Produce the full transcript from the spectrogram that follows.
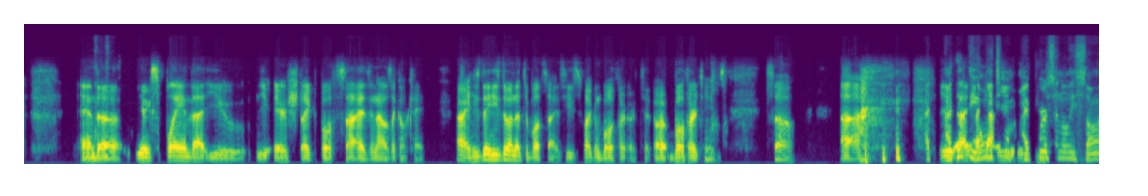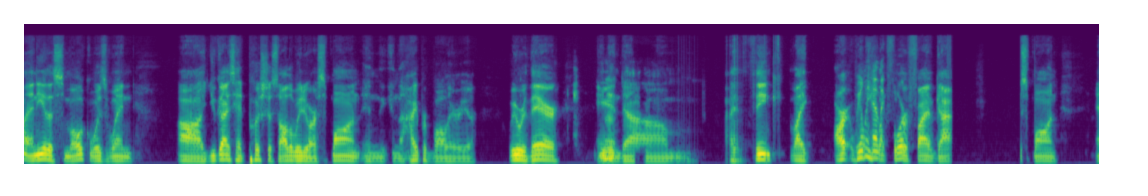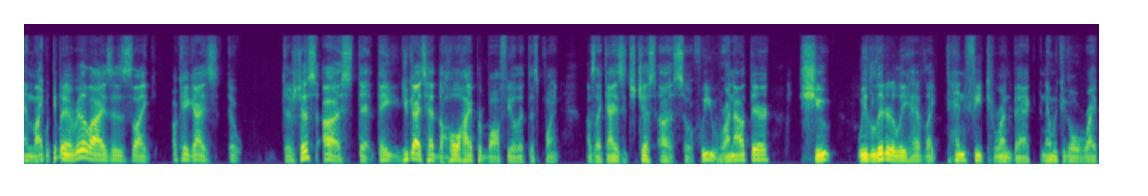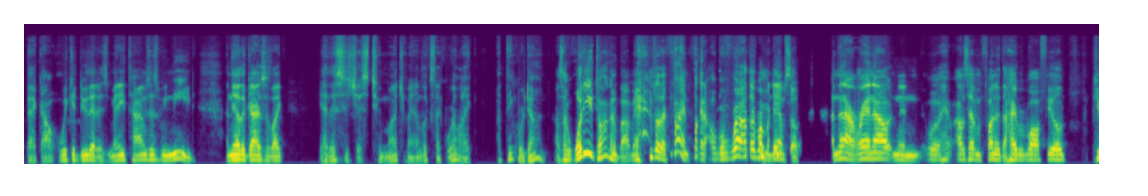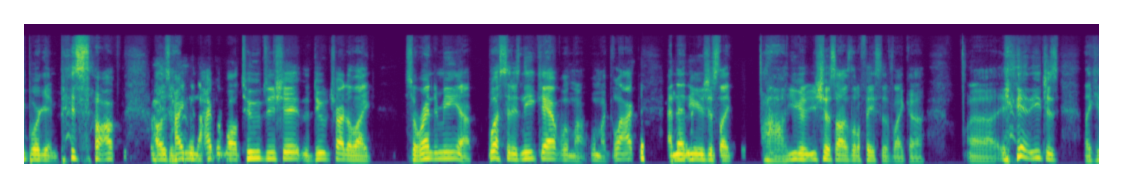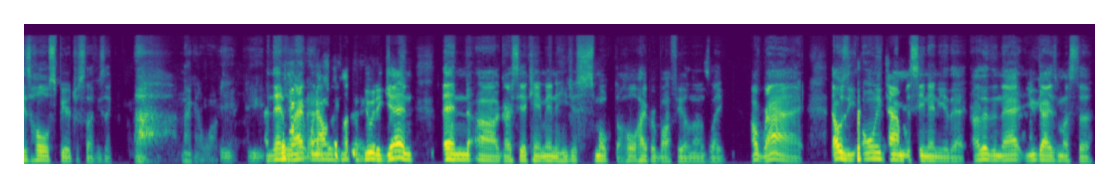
And uh, you explained that you you airstrike both sides, and I was like, "Okay, all right." He's he's doing it to both sides. He's fucking both our uh, both our teams. So, uh, I, I think I, the only time you. I personally saw any of the smoke was when uh you guys had pushed us all the way to our spawn in the in the hyperball area. We were there, mm. and um I think like our we only had like four or five guys spawn, and like what people didn't realize is like, okay, guys, it, there's just us that they you guys had the whole hyperball field at this point. I was like, guys, it's just us. So if we run out there, shoot, we literally have like 10 feet to run back, and then we could go right back out. We could do that as many times as we need. And the other guys are like, yeah, this is just too much, man. It looks like we're like, I think we're done. I was like, what are you talking about, man? I was like, fine, fuck it. I'll go out there by my damn self. And then I ran out and then I was having fun at the hyperball field. People were getting pissed off. I was hiding in the hyperball tubes and shit. The dude tried to like surrender me. I busted his kneecap with my with my Glock. And then he was just like, oh, you you should have saw his little face of like uh uh he just like his whole spirit just left. He's like, ah, I'm not gonna walk. You, you, and then right when I was about to do it again, then uh Garcia came in and he just smoked the whole hyperball field. And I was like, all right. That was the only time I've seen any of that. Other than that, you guys must have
